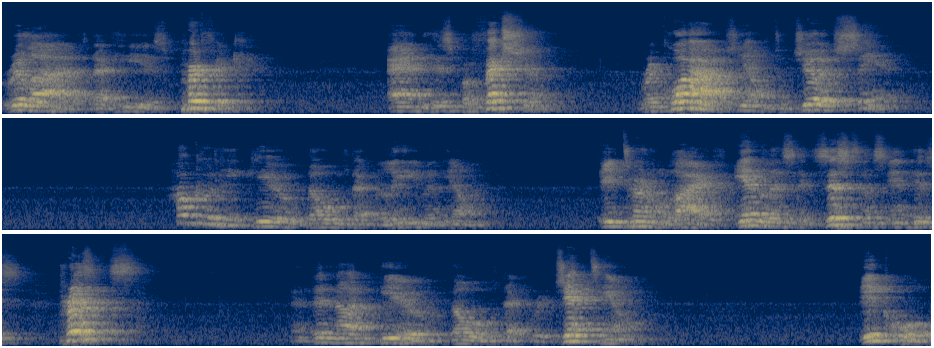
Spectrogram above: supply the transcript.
realize that he is perfect and his perfection requires him to judge sin. How could he give those that believe in him eternal life, endless existence in his presence, and did not give those that reject him equal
